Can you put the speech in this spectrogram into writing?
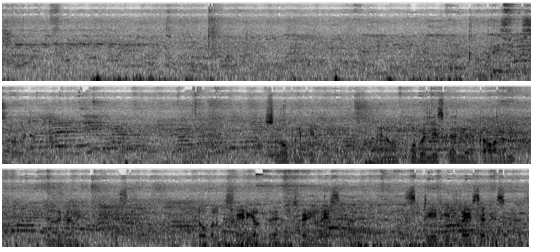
Ekambareswara Swamy temple. So లోపలికి నేను మొబైల్ తీసుకెళ్ళలేదు కావాలని ఎందుకని? లోపలికి స్ట్రైట్కి వెళ్తే స్ట్రైట్గా రైట్ సైడ్ స్ట్రైట్కి వెళ్ళి రైట్ సైడ్ తీసుకుంటే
